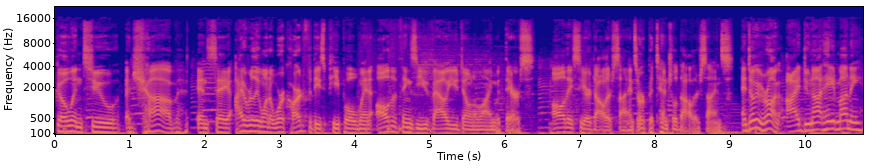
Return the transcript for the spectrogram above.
go into a job and say, I really want to work hard for these people when all the things that you value don't align with theirs. All they see are dollar signs or potential dollar signs. And don't get me wrong, I do not hate money,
